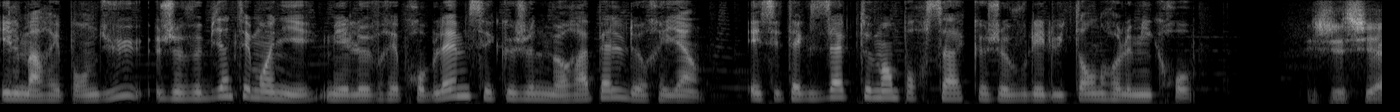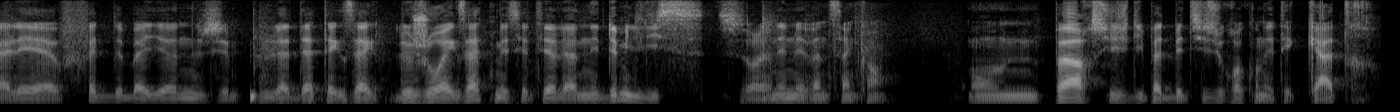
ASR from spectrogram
Il m'a répondu Je veux bien témoigner, mais le vrai problème, c'est que je ne me rappelle de rien. Et c'est exactement pour ça que je voulais lui tendre le micro. Je suis allé aux fêtes de Bayonne, j'ai plus la date exacte, le jour exact, mais c'était l'année 2010, sur l'année de mes 25 ans. On part, si je dis pas de bêtises, je crois qu'on était quatre.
